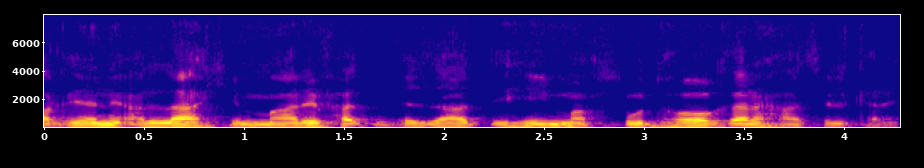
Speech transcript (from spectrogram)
حق یعنی اللہ کی معرفت بے ذاتی ہی مقصود ہو کر حاصل کریں۔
